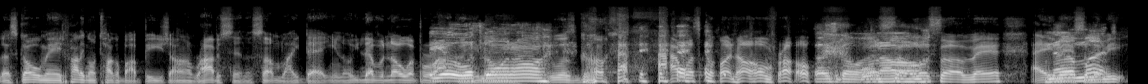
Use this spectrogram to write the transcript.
Let's go, man. He's probably gonna talk about Bijan Robinson or something like that. You know, you never know what Baraka, Yo, what's you know, going on? What's going What's going on, bro? What's going what's on? Up, what's up, man? Hey, Not man, so much. let me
